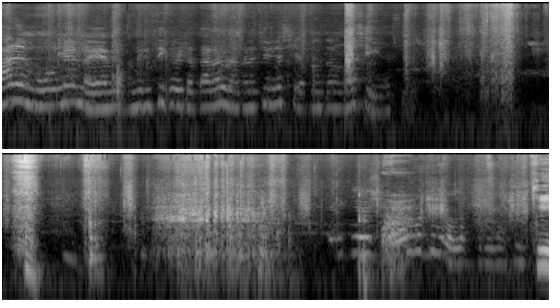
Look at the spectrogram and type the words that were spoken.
আরে মনে নাই আমি ঘুম থেকে ওইটা তাড়াহুড়া করে চলে আসি এখন তো আমার বাসায় কি?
